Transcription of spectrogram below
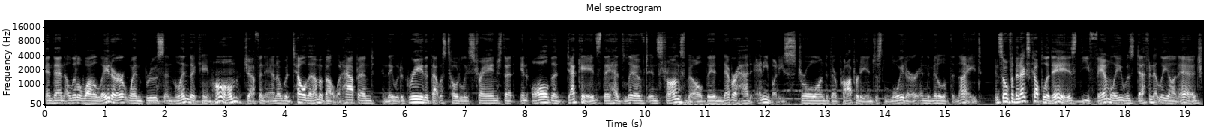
And then a little while later, when Bruce and Melinda came home, Jeff and Anna would tell them about what happened, and they would agree that that was totally strange, that in all the decades they had lived in Strongsville, they had never had anybody stroll onto their property and just loiter in the middle of the night. And so for the next couple of days, the family was definitely on edge,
